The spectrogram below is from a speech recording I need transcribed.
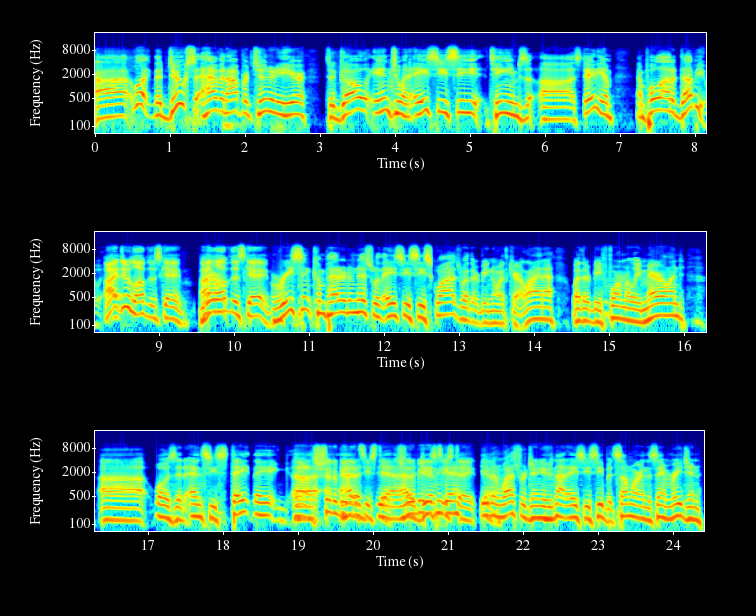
Uh, look, the Dukes have an opportunity here to go into an ACC team's uh, stadium and pull out a W. I do love this game. I love this game. recent competitiveness with ACC squads, whether it be North Carolina, whether it be formerly Maryland. Uh, what was it? NC State. They uh, Uh, should've been had a- NC State. Yeah, Should've beat decent NC game. State, Even yeah. West Virginia, who's not ACC, but somewhere in the same region.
